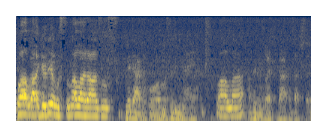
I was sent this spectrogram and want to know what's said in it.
Vallahi görüyor musun? Allah razı olsun. Ne derdi bu olmasa bilmiyorum ya. Vallahi. Aferin kaliteli arkadaşları.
